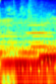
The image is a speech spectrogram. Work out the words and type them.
Amen.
